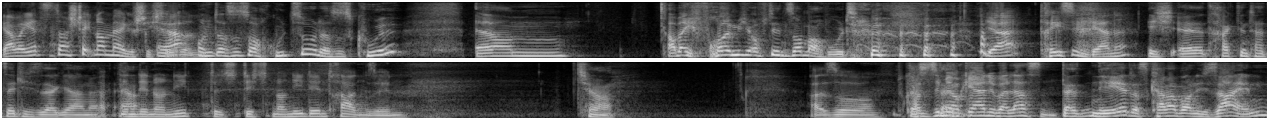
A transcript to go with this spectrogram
Ja, aber jetzt noch steckt noch mehr Geschichte Ja, drin. und das ist auch gut so, das ist cool. Ähm, aber ich freue mich auf den Sommerhut. ja, trägst du ihn gerne? ich äh, trage den tatsächlich sehr gerne. Hab Ja. den noch nie, dich, dich noch nie den tragen sehen. Tja. Also, du kannst ihn mir auch gerne überlassen. Da, nee, das kann aber nicht sein,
